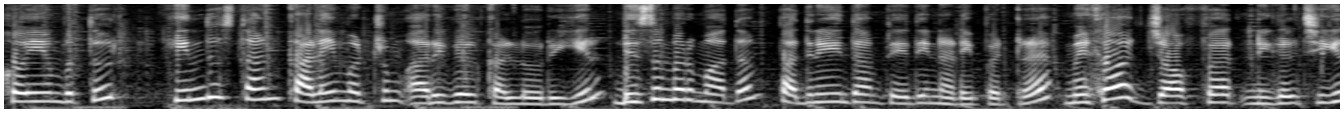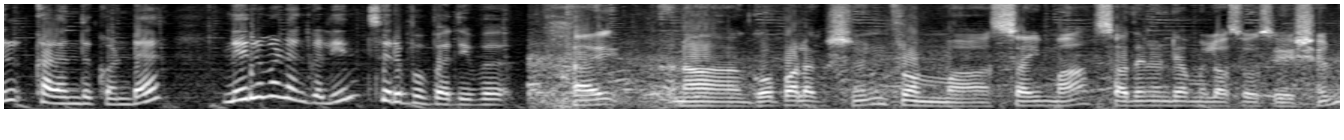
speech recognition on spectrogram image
கோயம்புத்தூர் ஹிந்துஸ்தான் கலை மற்றும் அறிவியல் கல்லூரியில் டிசம்பர் மாதம் பதினைந்தாம் தேதி நடைபெற்ற மெகா ஜாஃபர் நிகழ்ச்சியில் கலந்து கொண்ட நிறுவனங்களின் சிறப்பு பதிவு. ஹாய் நான் Gopalakrishnan from SIMA Southern India mill association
